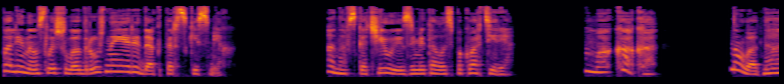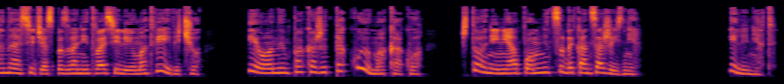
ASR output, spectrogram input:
Полина услышала дружный редакторский смех. Она вскочила и заметалась по квартире. «Макака!» Ну ладно, она сейчас позвонит Василию Матвеевичу, и он им покажет такую макаку, что они не опомнятся до конца жизни. Или нет?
